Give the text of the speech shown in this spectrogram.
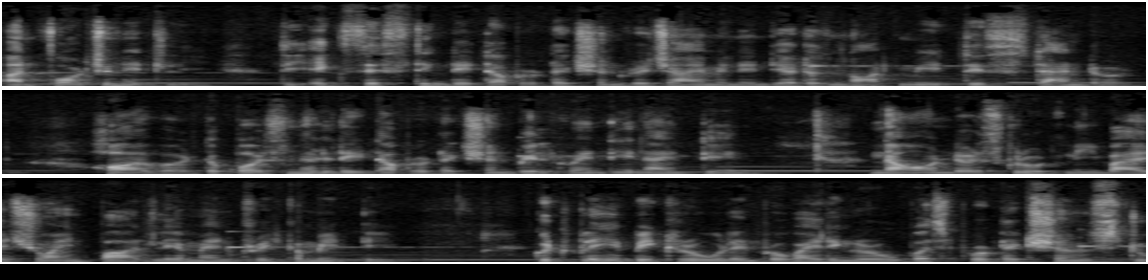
Unfortunately, the existing data protection regime in India does not meet this standard. However, the Personal Data Protection Bill 2019, now under scrutiny by a joint parliamentary committee, could play a big role in providing robust protections to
